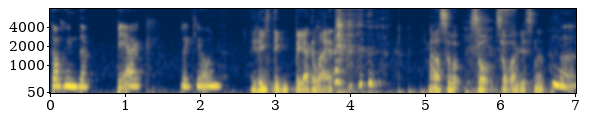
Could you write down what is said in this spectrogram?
doch in der Bergregion. Die richtigen Bergleit. Na, so, so, so arg ist nicht. Na,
